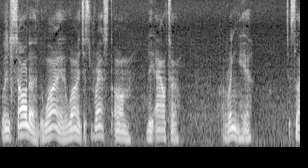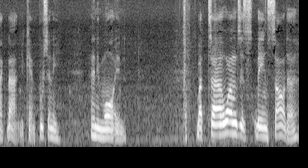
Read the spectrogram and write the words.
when you solder the wire, the wire just rests on the outer ring here, just like that. You can't push any any more in. But uh, once it's being soldered,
